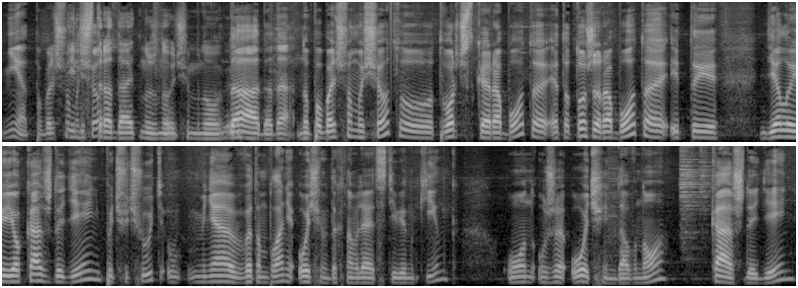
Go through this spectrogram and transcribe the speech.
Нет, по большому Или счету. страдать нужно очень много. Да, да, да. Но по большому счету творческая работа это тоже работа, и ты делая ее каждый день по чуть-чуть. Меня в этом плане очень вдохновляет Стивен Кинг. Он уже очень давно каждый день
